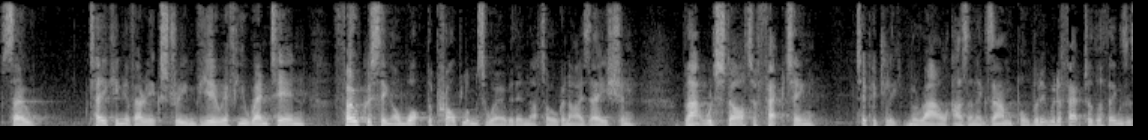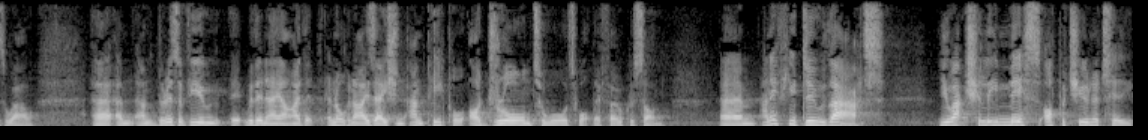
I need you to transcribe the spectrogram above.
So taking a very extreme view, if you went in focusing on what the problems were within that organisation, that would start affecting typically morale as an example, but it would affect other things as well. Uh, and, and there is a view within AI that an organisation and people are drawn towards what they focus on. Um, and if you do that, you actually miss opportunity,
